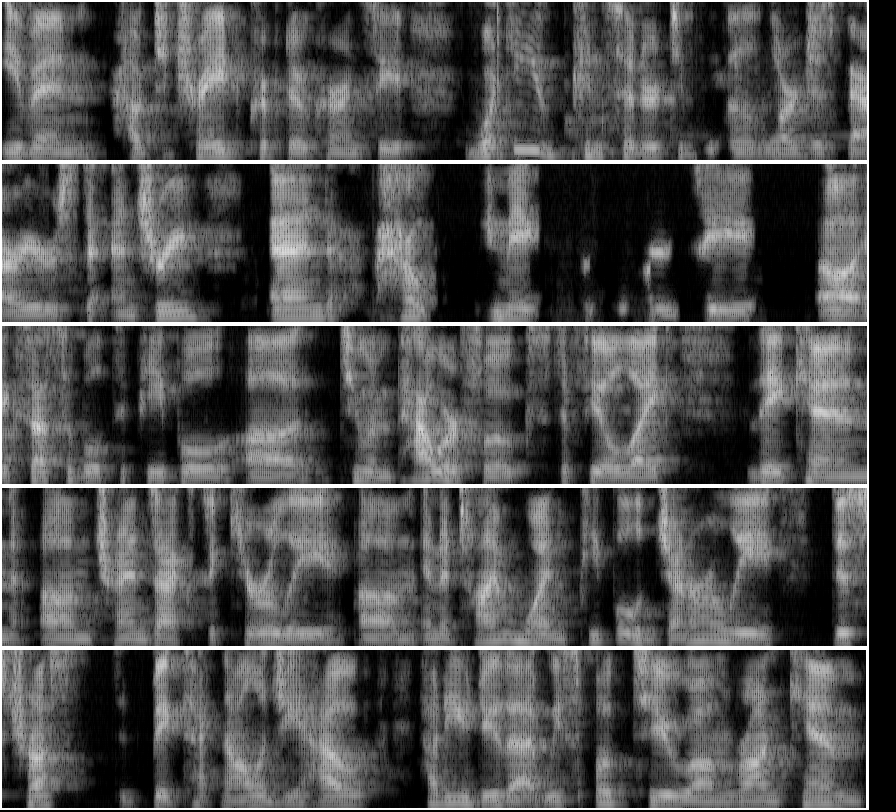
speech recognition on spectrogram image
even how to trade cryptocurrency, what do you consider to be the largest barriers to entry? And how can we make cryptocurrency uh, accessible to people uh, to empower folks to feel like they can um, transact securely um, in a time when people generally distrust big technology? How how do you do that? We spoke to um, Ron Kim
